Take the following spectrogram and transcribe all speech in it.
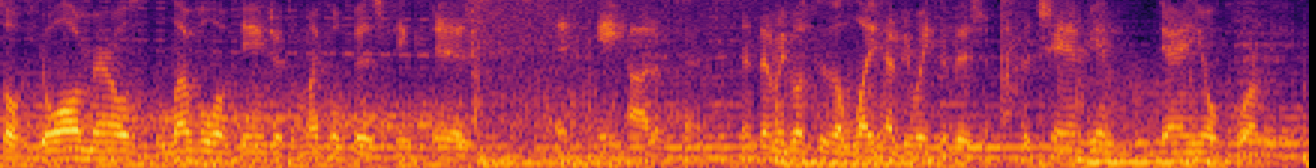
So Yoel Romero's level of danger to Michael Bisping is an 8 out of 10. And then we go to the light heavyweight division. The champion, Daniel Cormier.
